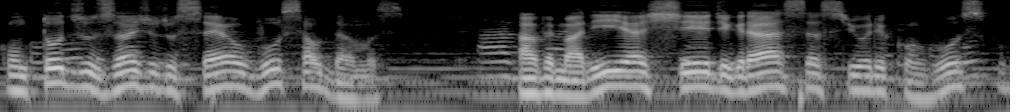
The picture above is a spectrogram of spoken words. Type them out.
com todos os anjos do céu, vos saudamos. Ave Maria, cheia de graça, o Senhor é convosco.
